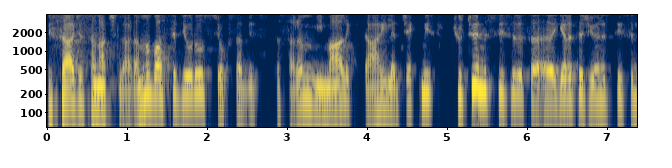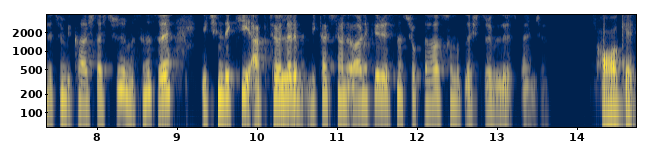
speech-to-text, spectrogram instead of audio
biz sadece sanatçılardan mı bahsediyoruz yoksa biz tasarım, mimarlık dahil edecek miyiz? Kültür endüstrisi ve e, yaratıcı endüstrisini lütfen bir karşılaştırır mısınız ve içindeki aktörlere birkaç tane örnek verirseniz çok daha somutlaştırabiliriz bence. Okey.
